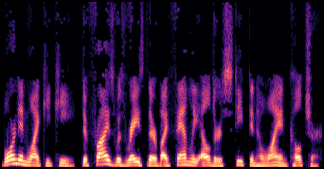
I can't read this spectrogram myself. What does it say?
Born in Waikiki, DeFries was raised there by family elders steeped in Hawaiian culture.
